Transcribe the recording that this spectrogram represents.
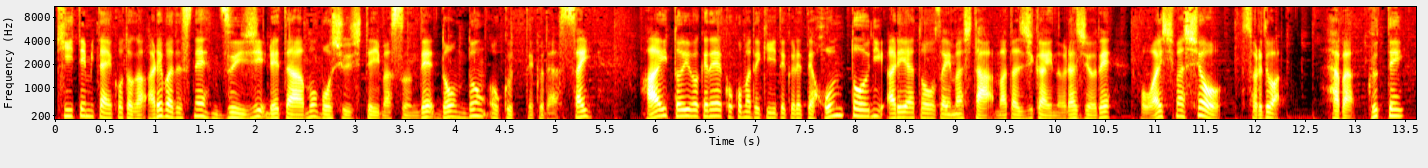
聞いてみたいことがあればですね、随時レターも募集していますんで、どんどん送ってください。はい、というわけでここまで聞いてくれて本当にありがとうございました。また次回のラジオでお会いしましょう。それでは、Have a good day!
